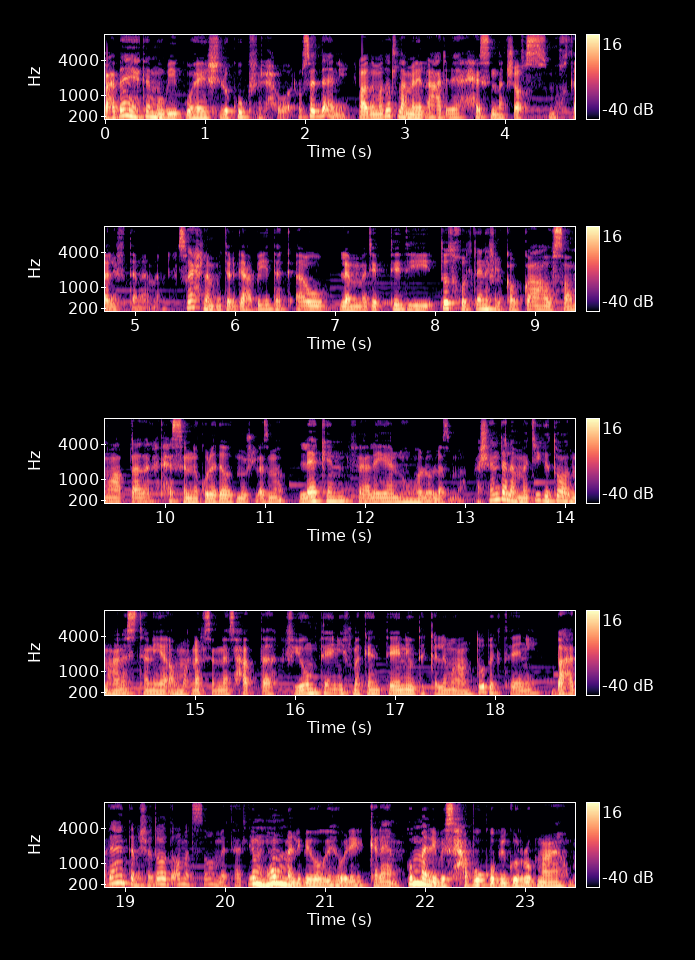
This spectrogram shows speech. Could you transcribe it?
بعدها يهتموا بيك وهيشركوك في الحوار. وصدقني بعد ما تطلع من القعدة دي هتحس إنك شخص مختلف تماما. صحيح لما ترجع بيتك أو لما تبتدي تدخل تاني في القوقعة والصومعة بتاعتك هتحس إن كل دوت ملوش لازمة لكن فعليا هو له لازمة. عشان ده لما تيجي تقعد مع ناس تانية أو مع نفس الناس حتى في يوم تاني في مكان تاني وتتكلموا عن توبك تاني بعدها أنت مش هتقعد قامت صامت هتلاقيهم هم اللي بيوجهوا اليك الكلام هم اللي بيسحبوك وبيجروك معاهم.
